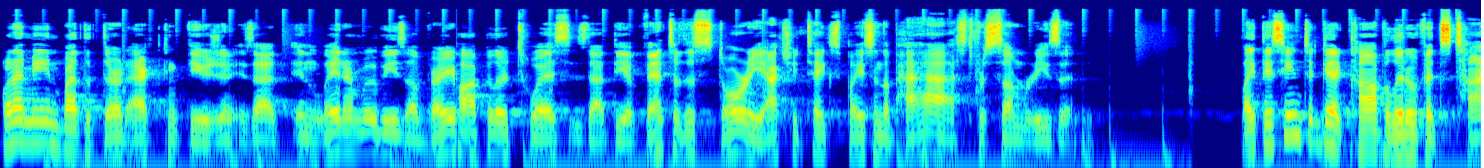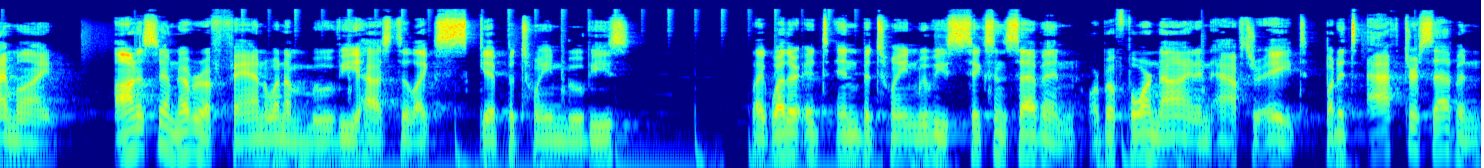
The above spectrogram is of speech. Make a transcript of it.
What I mean by the third act confusion is that in later movies, a very popular twist is that the event of the story actually takes place in the past for some reason. Like they seem to get convoluted with its timeline. Honestly, I'm never a fan when a movie has to like skip between movies. Like whether it's in between movies 6 and 7 or before 9 and after 8, but it's after 7,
